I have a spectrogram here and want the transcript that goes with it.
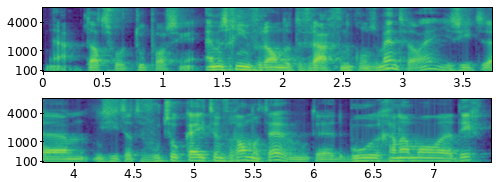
Ja. Dat soort toepassingen. En misschien verandert de vraag van de consument wel. Hè? Je, ziet, ehm, je ziet dat de voedselketen verandert. Hè? We moeten, de boeren gaan allemaal eh, dicht.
